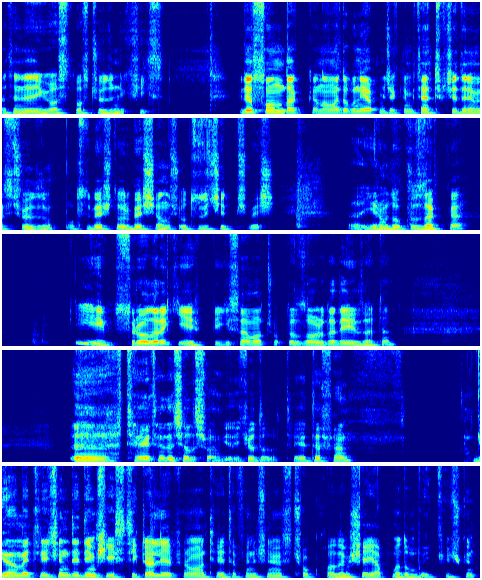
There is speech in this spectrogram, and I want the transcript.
Zaten dediğim gibi asit bas çözünürlük fix. Bir de son dakika. Normalde bunu yapmayacaktım. Bir tane Türkçe denemesi çözdüm. 35 doğru 5 yanlış. 33 75. Ee, 29 dakika. İyi. Süre olarak iyi. Bilgisayarım çok da zor da değil zaten. Ee, TYT'de çalışmam gerekiyordu. TYT fen. Geometri için dediğim şeyi istikrarlı yapıyorum ama TYT fen için çok fazla bir şey yapmadım bu 2-3 gün.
